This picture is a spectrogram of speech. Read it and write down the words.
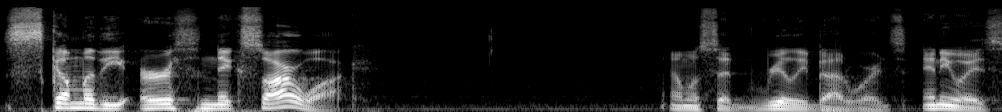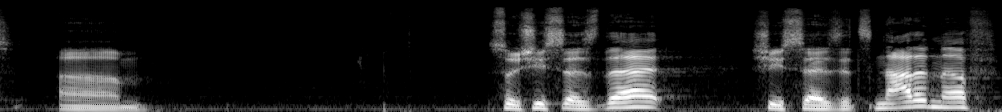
scum of the earth Nick Sarwark. I almost said really bad words. Anyways, um, so she says that. She says it's not enough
